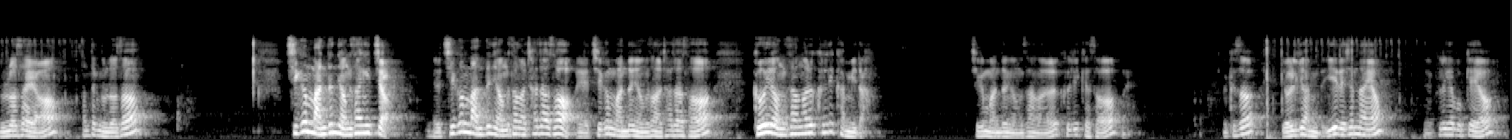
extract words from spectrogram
눌러서요. 선택 눌러서 지금 만든 영상 있죠? 예, 지금 만든 영상을 찾아서 예, 지금 만든 영상을 찾아서 그 영상을 클릭합니다. 지금 만든 영상을 클릭해서 네. 이렇게 해서 열기 합니다. 이해되셨나요? 네, 클릭해 볼게요.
